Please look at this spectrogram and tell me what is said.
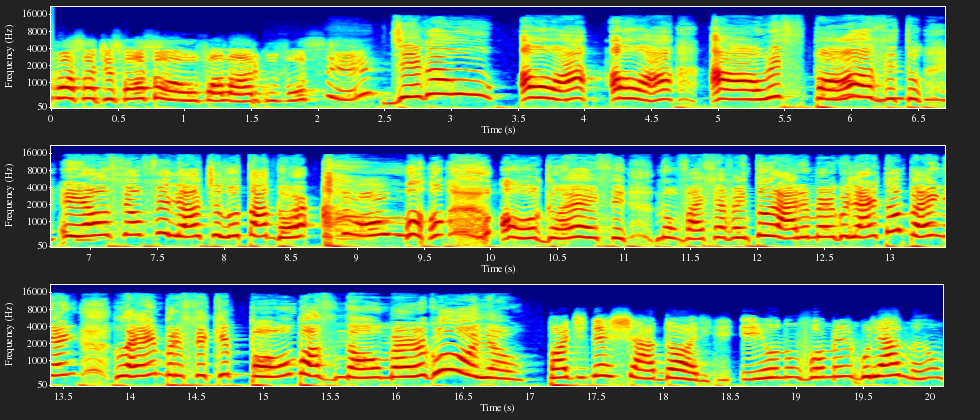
uma satisfação falar com você. Diga um olá, olá ao Expósito e ao seu filhote lutador. oh, Gleice, não vai se aventurar e mergulhar também, hein? Lembre-se que pombas não mergulham. Pode deixar, Dory. Eu não vou mergulhar, não.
